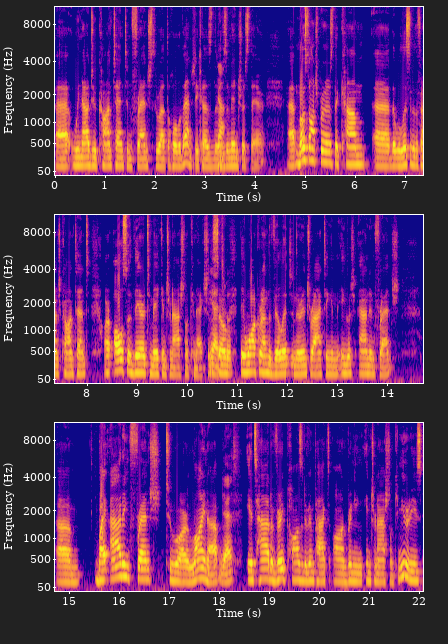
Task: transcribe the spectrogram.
Uh, we now do content in French throughout the whole event because there's Yeah. an interest there. Uh, most entrepreneurs that come uh, that will listen to the French content are also there to make international connections. Yeah, so true. they walk around the village and they're interacting in English and in French. Um, by adding French to our lineup, Yes. it's had a very positive impact on bringing international communities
